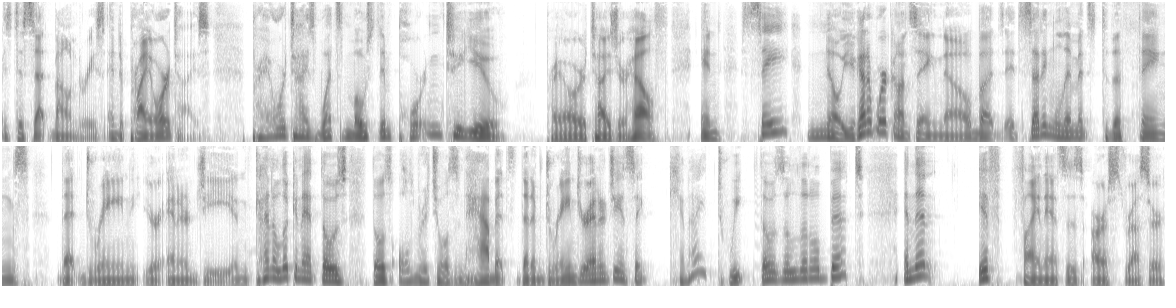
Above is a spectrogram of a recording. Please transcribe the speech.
is to set boundaries and to prioritize. Prioritize what's most important to you. Prioritize your health. And say no. You got to work on saying no but it's setting limits to the things that drain your energy and kind of looking at those those old rituals and habits that have drained your energy and say can i tweak those a little bit? And then if finances are a stressor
